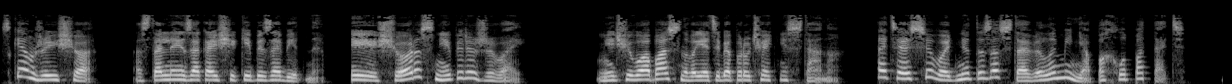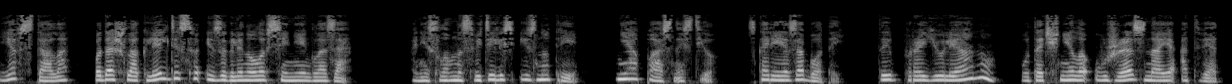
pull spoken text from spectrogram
С кем же еще? Остальные заказчики безобидны. И еще раз не переживай. Ничего опасного я тебя поручать не стану. Хотя сегодня ты заставила меня похлопотать». Я встала, подошла к Лельдису и заглянула в синие глаза. Они словно светились изнутри, не опасностью, скорее заботой. «Ты про Юлиану?» — уточнила, уже зная ответ.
